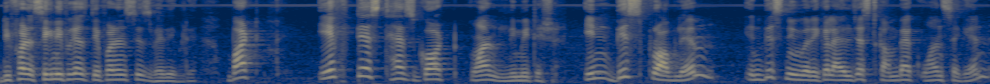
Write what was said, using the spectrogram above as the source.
different significance difference is variability, but f test has got one limitation. In this problem in this numerical I will just come back once again.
